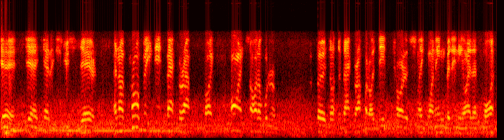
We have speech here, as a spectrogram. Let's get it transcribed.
Yeah, yeah, he had excuses there. And I probably did back her up. Like, hindsight, I would have preferred not to back her up, but I did try to sneak one in. But anyway, that's life.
